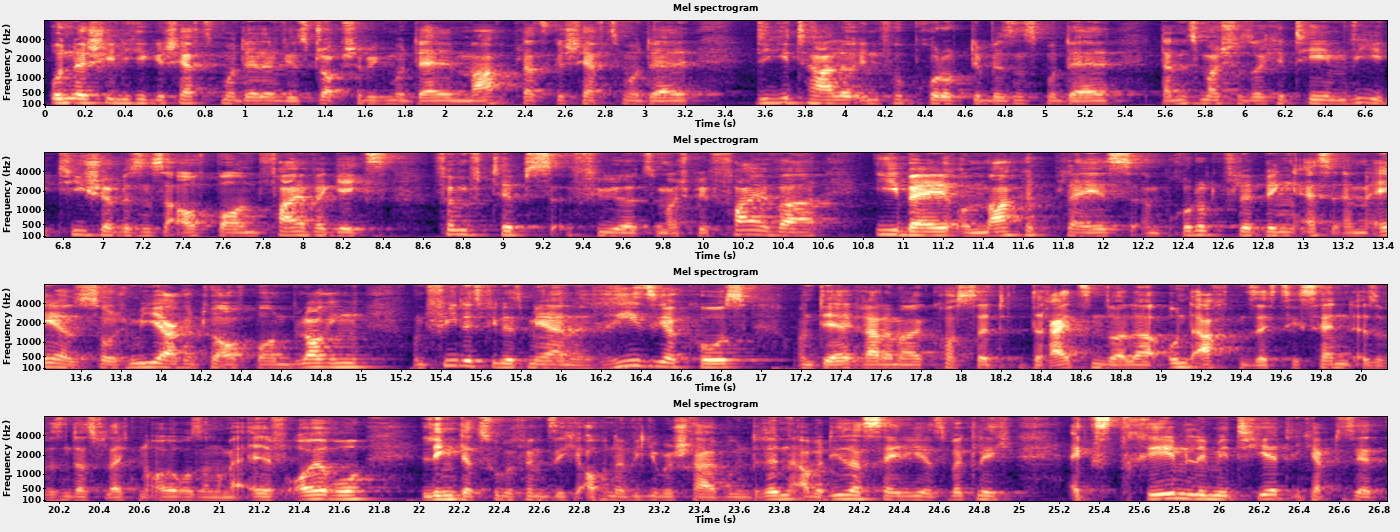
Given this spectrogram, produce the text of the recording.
unterschiedliche Geschäftsmodelle wie das Dropshipping-Modell, Marktplatzgeschäftsmodell, digitale Infoprodukte-Business-Modell, dann zum Beispiel solche Themen wie T-Shirt-Business aufbauen, Fiverr-Gigs, fünf Tipps für zum Beispiel Fiverr, eBay und Marketplace, ähm, Produktflipping, SMA, also Social Media Agentur aufbauen, Blogging und vieles, vieles mehr. Ein riesiger Kurs und der gerade mal kostet 13 Dollar und 68 Cent. Also wir sind das vielleicht ein Euro, sagen wir mal 11 Euro. Link dazu befindet sich auch in der Videobeschreibung drin. Aber dieser Sale hier ist wirklich extrem limitiert. Ich habe das jetzt,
